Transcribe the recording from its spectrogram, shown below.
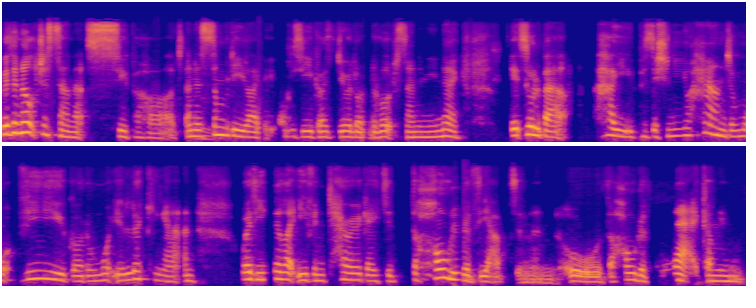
With an ultrasound, that's super hard. And as mm. somebody like, obviously, you guys do a lot of ultrasound and you know, it's all about how you position your hand and what view you got and what you're looking at and whether you feel like you've interrogated the whole of the abdomen or the whole of the neck. I mean,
